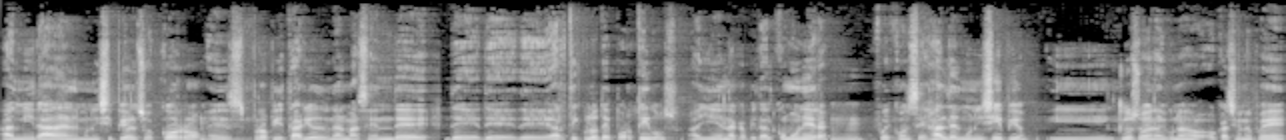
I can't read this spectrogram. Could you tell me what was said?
admirada en el municipio del Socorro. Es propietario de un almacén de, de, artículos deportivos allí en la capital comunera. Fue concejal del municipio e incluso en algunas ocasiones fue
